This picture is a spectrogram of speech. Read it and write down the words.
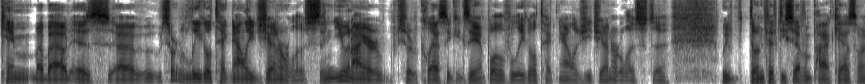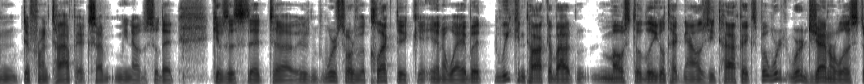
came about as uh, sort of legal technology generalists, and you and I are sort of classic example of legal technology generalists. Uh, we've done fifty seven podcasts on different topics. I, you know, so that gives us that uh, we're sort of eclectic in a way, but we can talk about most of the legal technology topics, but we're we're generalists.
